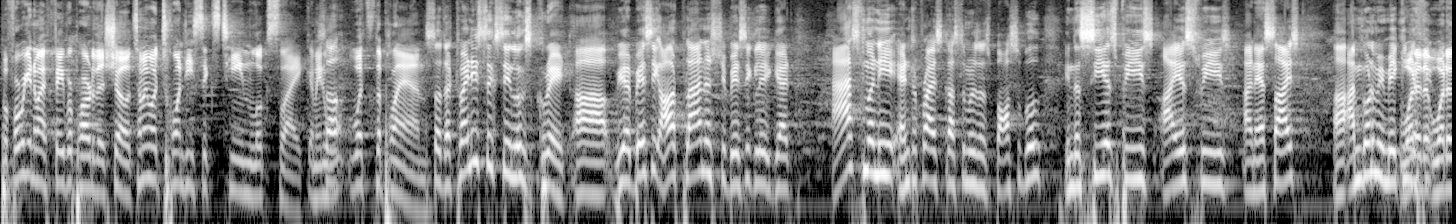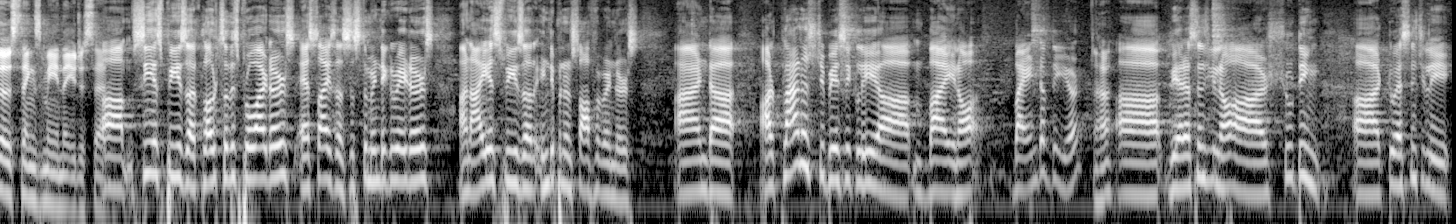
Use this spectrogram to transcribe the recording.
Before we get to my favorite part of the show, tell me what 2016 looks like. I mean, So- what's the plan? So the 2016 looks great. Uh, we are basically our plan is to basically get as many enterprise customers as possible in the CSPs, ISPs, and SIs. Uh, I'm going to be making. what are the, what do those things mean that you just said? Um, CSPs are cloud service providers, SIs are system integrators, and ISPs are independent software vendors. And uh, our plan is to basically, uh, by you know, by end of the year, Uh-huh. uh, we are essentially you know, uh, shooting uh, to essentially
